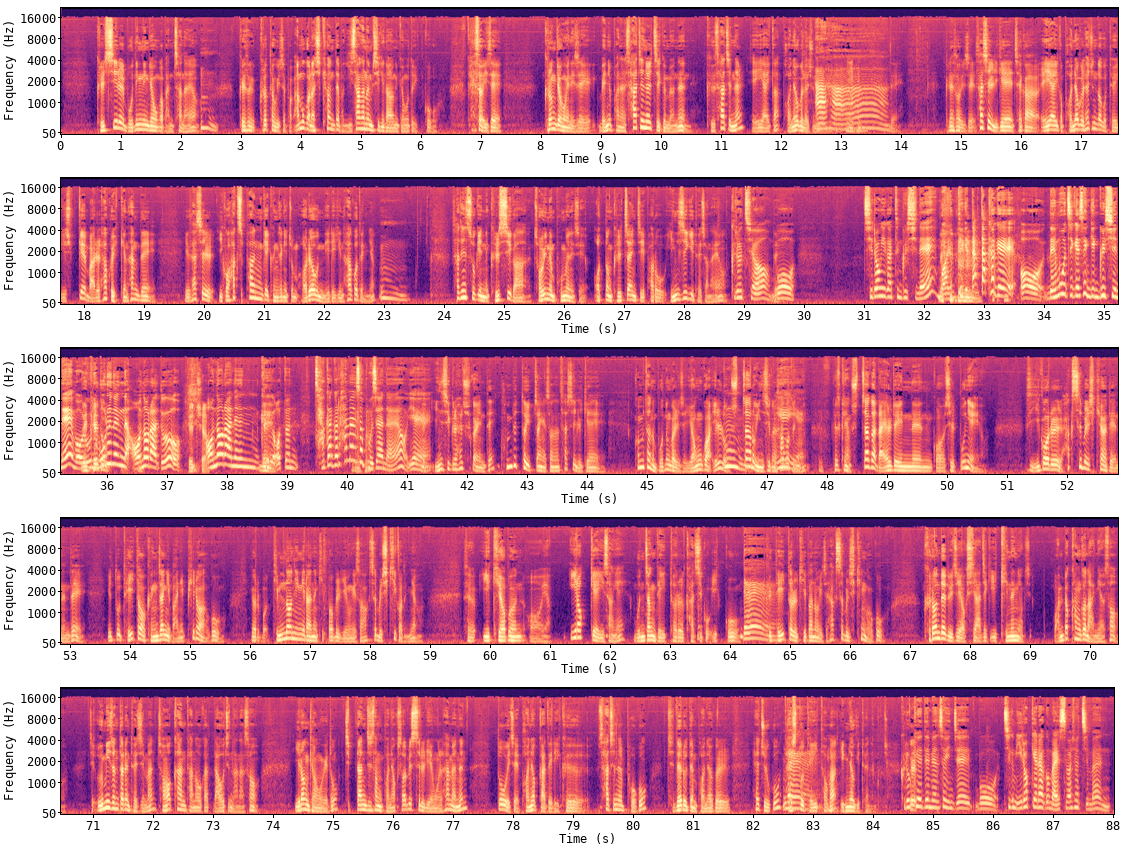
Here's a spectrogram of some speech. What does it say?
글씨를 못 읽는 경우가 많잖아요. 음. 그래서 그렇다고 이제 막 아무거나 시켰는데 막 이상한 음식이 나오는 경우도 있고 그래서 이제 그런 경우에는 이제 메뉴판을 사진을 찍으면은 그 사진을 AI가 번역을 해주는 거예요. 네. 그래서 이제 사실 이게 제가 AI가 번역을 해준다고 되게 쉽게 말을 하고 있긴 한데 사실 이거 학습하는 게 굉장히 좀 어려운 일이긴 하거든요. 음. 사진 속에 있는 글씨가 저희는 보면 이제 어떤 글자인지 바로 인식이 되잖아요. 그렇죠. 네. 뭐 지렁이 같은 글씨네. 뭐 아니면 되게 음. 딱딱하게 어 네모지게 생긴 글씨네. 뭐 네, 우리 모르는 언어라도 그렇죠. 언어라는 그 네. 어떤 자각을 하면서 보잖아요. 예. 네, 인식을 할 수가 있는데 컴퓨터 입장에서는 사실 이게 컴퓨터는 모든 걸 이제 0과 1로 음. 숫자로 인식을 예, 하거든요. 예. 그래서 그냥 숫자가 나열되어 있는 것일 뿐이에요. 그래서 이거를 학습을 시켜야 되는데 또 데이터가 굉장히 많이 필요하고 이걸 뭐 딥러닝이라는 기법을 이용해서 학습을 시키거든요. 그래서 이 기업은 어 약 1억 개 이상의 문장 데이터를 가지고 있고 네. 그 데이터를 기반으로 이제 학습을 시킨 거고 그런데도 이제 역시 아직 이 기능 역시 완벽한 건 아니어서 이제 의미 전달은 되지만 정확한 단어가 나오진 않아서 이런 경우에도 집단지성 번역 서비스를 이용을 하면은 또 이제 번역가들이 그 사진을 보고 제대로 된 번역을 해주고 다시 네. 또 데이터가 입력이 되는 거죠. 그렇게 그 되면서 이제 뭐 지금 1억 개라고 말씀하셨지만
